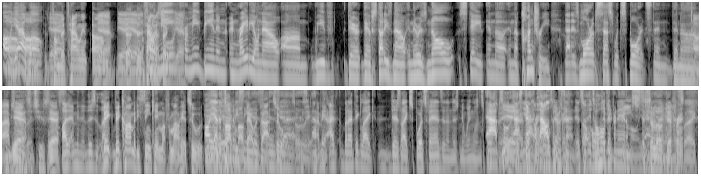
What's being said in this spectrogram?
Oh, um, yeah, um, well- from Yeah. the talent, um, Yeah, yeah, the, yeah, the that's for me, circle, circle. yeah. for me being in, in radio now, um, we've there they have studies now, and there is no state in the in the country that is more obsessed with sports than than uh, Oh, than absolutely. Massachusetts. Yeah. I, I mean, there's like big big comedy scene came up from out here too. Oh, yeah, the Talking about scene that with is- Dot is, too. yeah, totally. I mean. I, but I think like there's like sports fans, and then there's New England sports Absolutely, fans. Yeah, yeah, it's different. a thousand percent. It's, a, it's a whole different, animal. It's a little you know what I mean? different. It's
